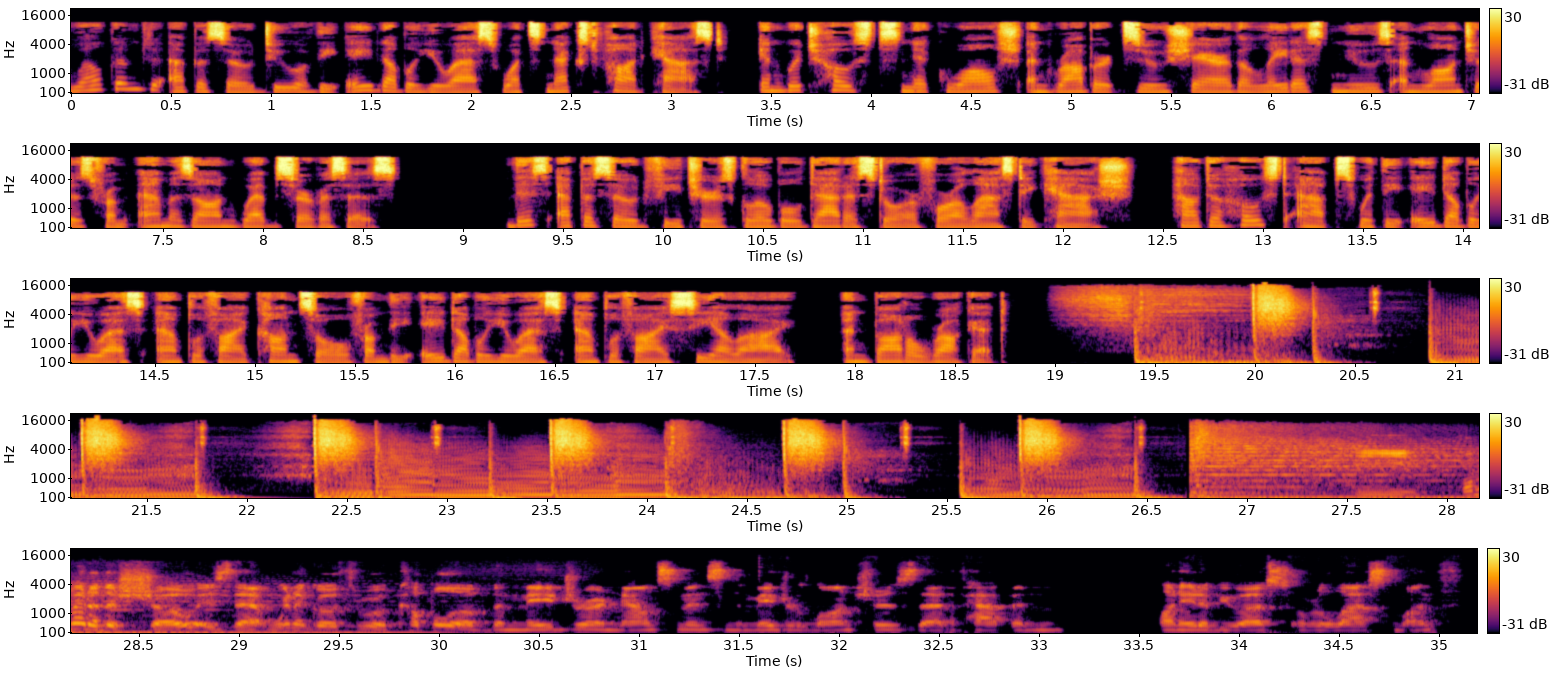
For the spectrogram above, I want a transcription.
Welcome to episode 2 of the AWS What's Next podcast, in which hosts Nick Walsh and Robert Zhu share the latest news and launches from Amazon Web Services. This episode features Global Data Store for Elasticache, how to host apps with the AWS Amplify console from the AWS Amplify CLI, and Bottle Rocket. Format of the show is that we're going to go through a couple of the major announcements and the major launches that have happened on AWS over the last month.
